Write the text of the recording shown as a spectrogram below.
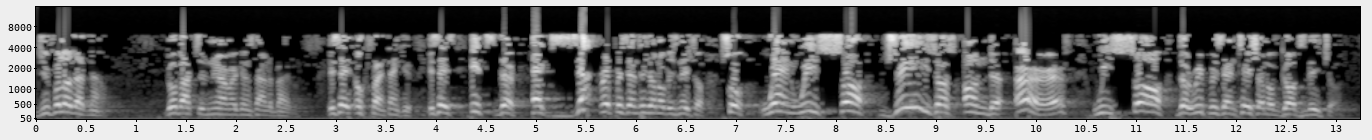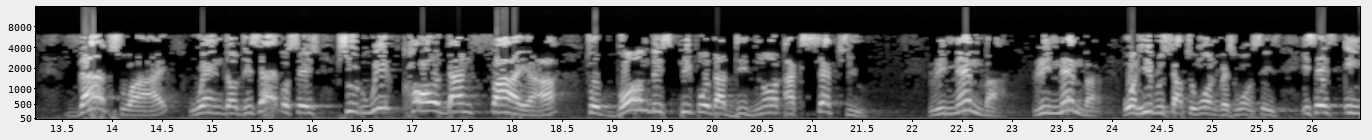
Do you follow that now? Go back to the New American Standard Bible. It says, okay, fine, thank you. It says, it's the exact representation of his nature. So when we saw Jesus on the earth, we saw the representation of God's nature. That's why when the disciple says, Should we call down fire to burn these people that did not accept you. Remember, remember what Hebrews chapter 1, verse 1 says. It says, In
